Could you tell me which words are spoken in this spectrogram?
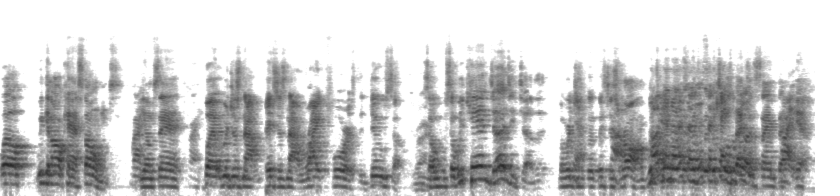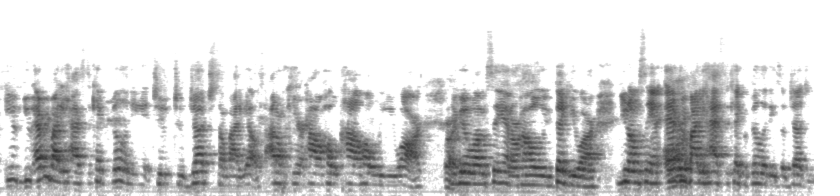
Well, we can all cast stones. Right. You know what I'm saying? Right. But we're just not. It's just not right for us to do so. Right. So so we can judge each other, but we're just it's just No. wrong. Which, Oh, yeah, no, it's a- it's a goes back to the same thing. Right. Yeah. You, you, everybody has the capability to to judge somebody else. I don't care how ho- how holy you are. Right. You get what I'm saying, or how holy you think you are. You know what I'm saying? Uh-huh. Everybody has the capabilities of judging,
